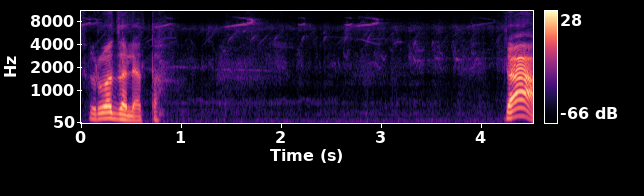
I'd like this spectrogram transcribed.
सुरुवात झाली आता. जा.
